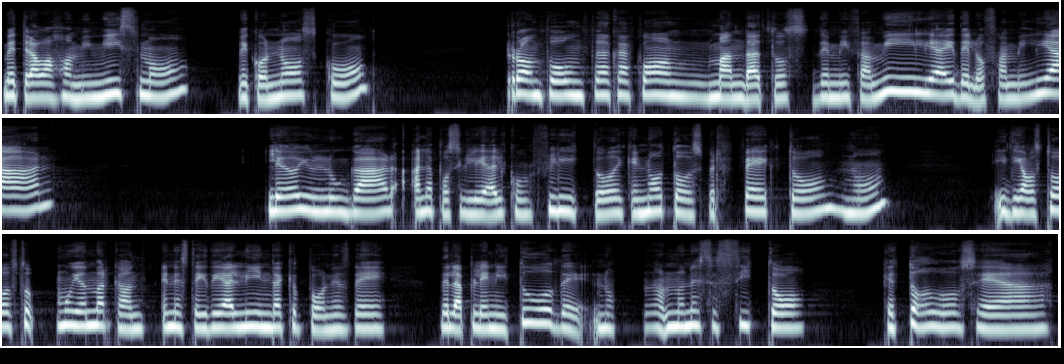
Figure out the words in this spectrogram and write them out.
me trabajo a mí mismo, me conozco, rompo un poco con mandatos de mi familia y de lo familiar. Le doy un lugar a la posibilidad del conflicto, de que no todo es perfecto, ¿no? Y digamos, todo esto muy enmarcado en esta idea linda que pones de, de la plenitud, de no, no, necesito que todo sea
